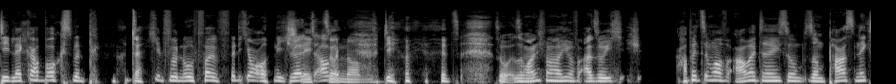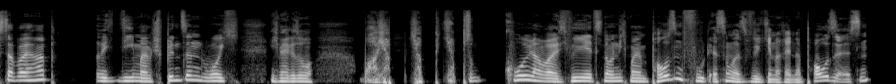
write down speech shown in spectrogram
die Leckerbox mit Plünderteilchen für Notfall finde ich aber auch nicht Die schlecht. auch so. genommen. Die, jetzt, so, so manchmal habe ich auf, also ich, ich habe jetzt immer auf Arbeit, dass ich so, so ein paar Snacks dabei habe, die in meinem Spinn sind, wo ich, ich merke so, boah, ich hab, ich hab, ich hab so cool, aber ich will jetzt noch nicht mal ein Pausenfood essen, weil das will ich generell in der Pause essen.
